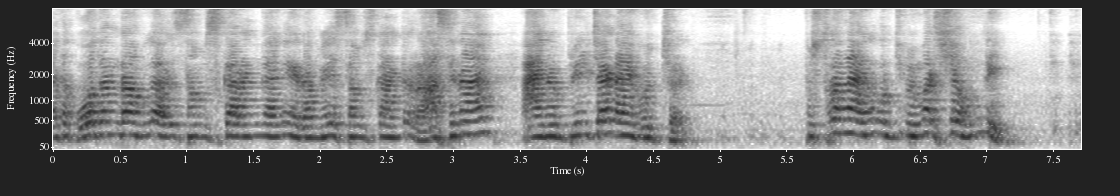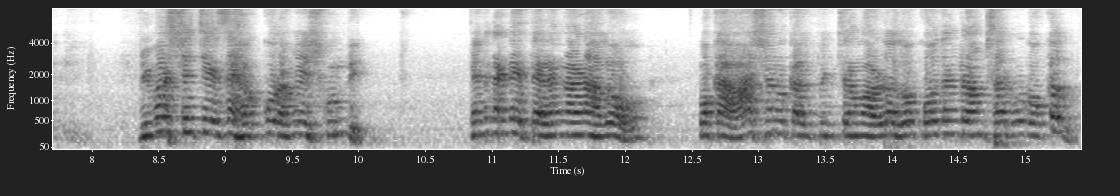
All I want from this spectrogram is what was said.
అయితే కోదండరామ్ గారి సంస్కారంగానే రమేష్ సంస్కారం అంటే రాసినా ఆయన పిలిచాడు ఆయన వచ్చాడు. పుస్తకంలో ఆయన గురించి విమర్శ ఉంది. విమర్శ చేసే హక్కు రమేష్కు ఉంది. ఎందుకంటే తెలంగాణలో ఒక ఆశను కల్పించిన వాళ్ళలో కోదండరామ్ సార్ కూడా ఒకరు.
